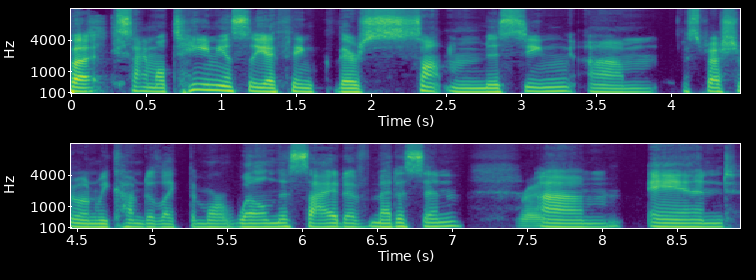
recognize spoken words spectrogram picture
but simultaneously i think there's something missing um especially when we come to like the more wellness side of medicine right um and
